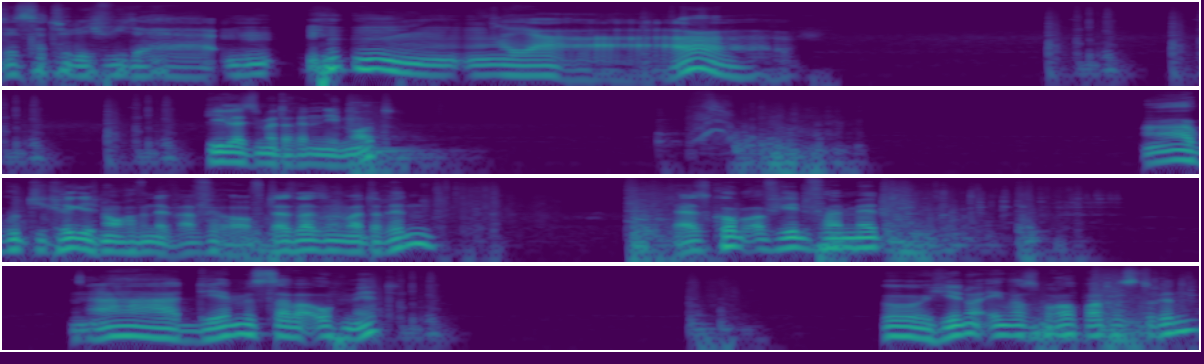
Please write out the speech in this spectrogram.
jetzt wird es natürlich wieder... ja... Die lassen wir drin, die Mod. Ah, gut, die kriege ich noch auf eine Waffe rauf. Das lassen wir mal drin. Das kommt auf jeden Fall mit. Ah, der müsste aber auch mit. So, hier noch irgendwas Brauchbares drin.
